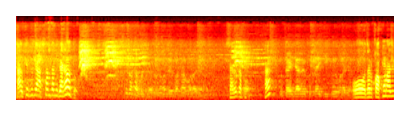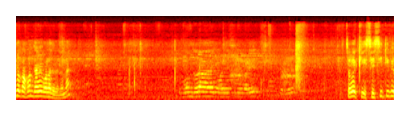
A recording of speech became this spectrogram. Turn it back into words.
কালকে যদি আসতাম তাহলে দেখা হতো। স্যারের কথা? হ্যাঁ? কোথায় যাবে কোথায় কি করে বলা যাবে? ও তাহলে কখন আসবে কখন যাবে বলা যাবে না না? তবে কি, সিসিটিভি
